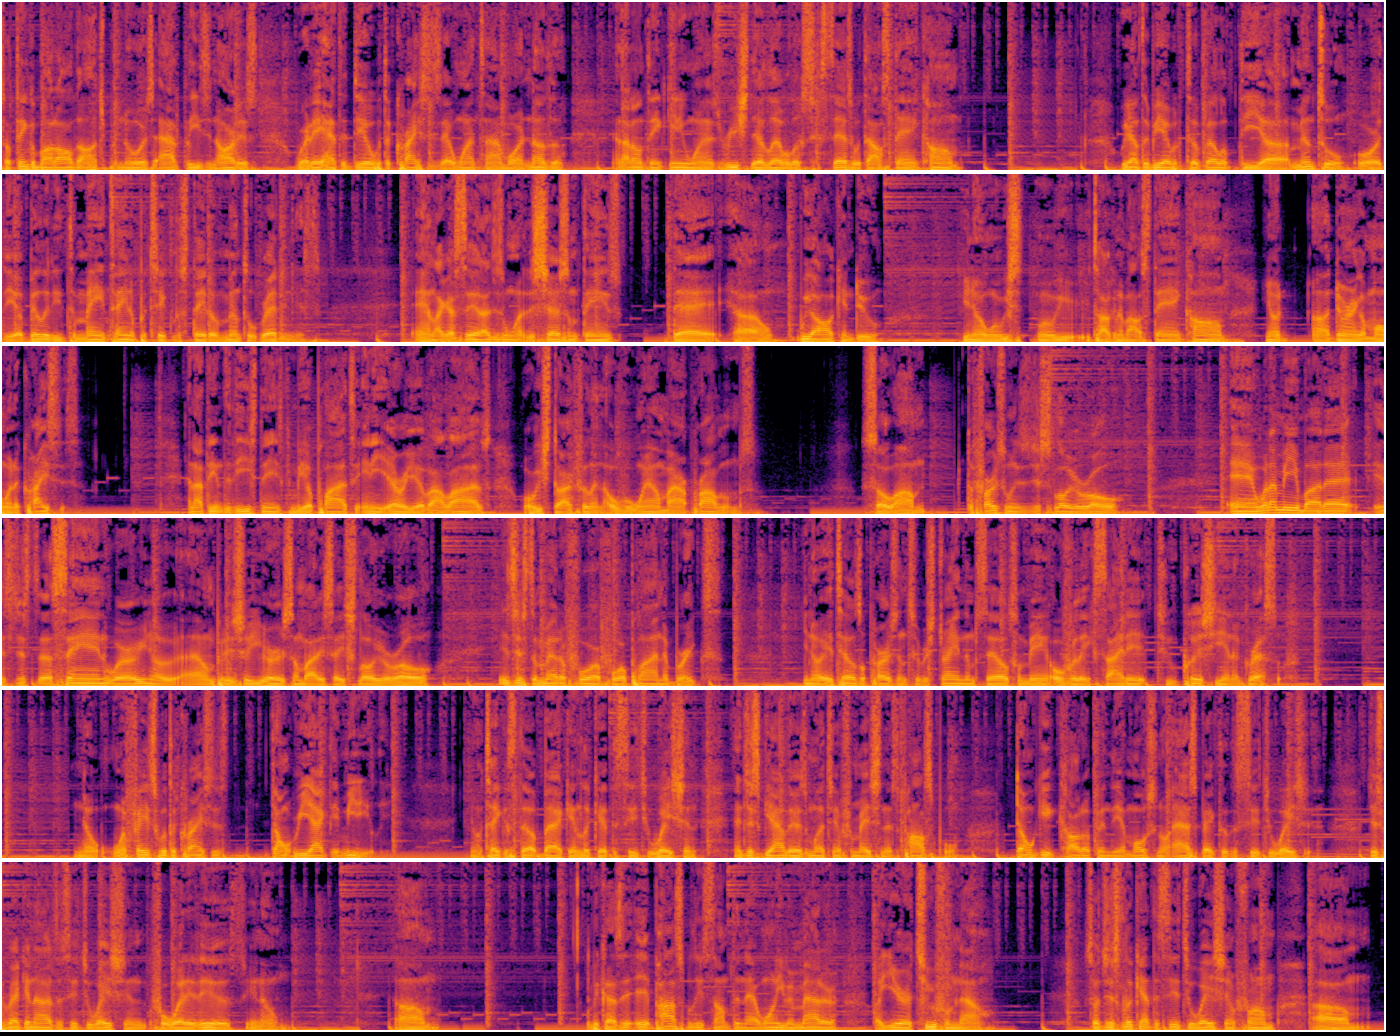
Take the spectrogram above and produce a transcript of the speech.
So think about all the entrepreneurs, athletes, and artists where they had to deal with a crisis at one time or another. And I don't think anyone has reached their level of success without staying calm. We have to be able to develop the uh, mental or the ability to maintain a particular state of mental readiness. And like I said, I just wanted to share some things that uh, we all can do you know, when we when we are talking about staying calm, you know, uh, during a moment of crisis. And I think that these things can be applied to any area of our lives where we start feeling overwhelmed by our problems. So, um, the first one is just slow your roll. And what I mean by that is just a saying where, you know, I'm pretty sure you heard somebody say slow your roll. It's just a metaphor for applying the brakes. You know, it tells a person to restrain themselves from being overly excited, too pushy, and aggressive. You know, when faced with a crisis, don't react immediately. You know, take a step back and look at the situation and just gather as much information as possible. Don't get caught up in the emotional aspect of the situation. Just recognize the situation for what it is, you know. Um, because it, it possibly is something that won't even matter a year or two from now. So just look at the situation from, um,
